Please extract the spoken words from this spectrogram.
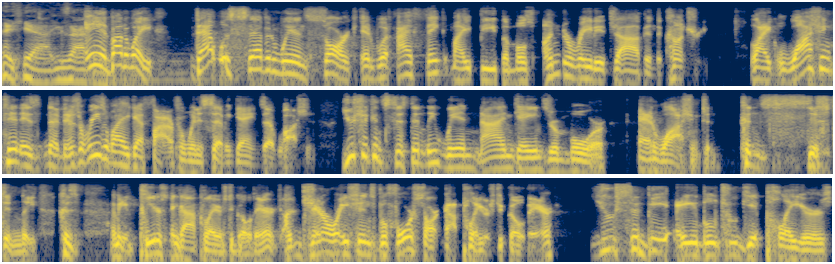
yeah, exactly. And by the way, that was seven wins Sark at what I think might be the most underrated job in the country. Like Washington is there's a reason why he got fired for winning seven games at Washington. You should consistently win nine games or more at Washington. Consistently. Because I mean Petersen got players to go there. Uh, generations before Sark got players to go there you should be able to get players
